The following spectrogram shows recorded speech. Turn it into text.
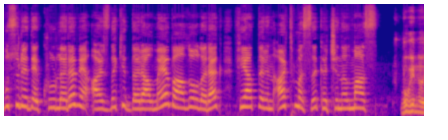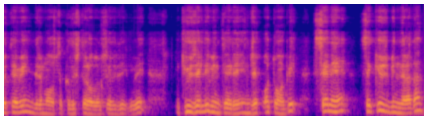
bu sürede kurlara ve arzdaki daralmaya bağlı olarak fiyatların artması kaçınılmaz. Bugün ÖTV indirimi olsa Kılıçdaroğlu'nun söylediği gibi 250 bin TL'ye inecek otomobil seneye 800 bin liradan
